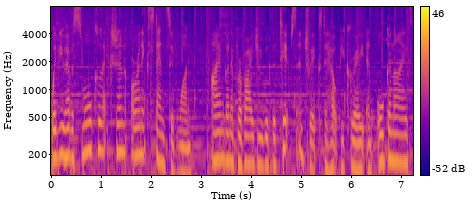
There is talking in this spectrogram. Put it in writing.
Whether you have a small collection or an extensive one, I am going to provide you with the tips and tricks to help you create an organized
